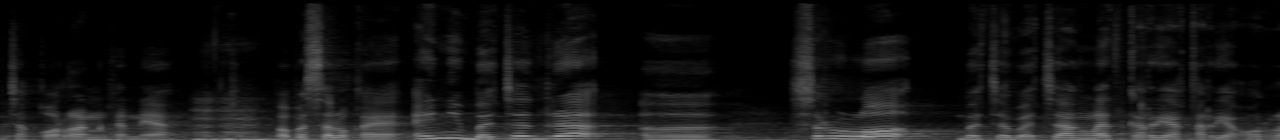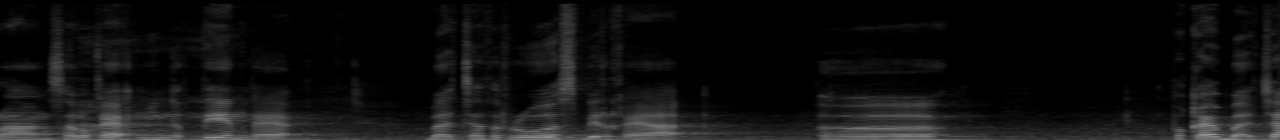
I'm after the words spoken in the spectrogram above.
baca koran kan ya. Mm-hmm. papa selalu kayak eh ini baca dra. Uh, seru lo baca-baca ngeliat karya-karya orang selalu kayak ah, ngingetin iya. kayak baca terus biar kayak uh, pokoknya baca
